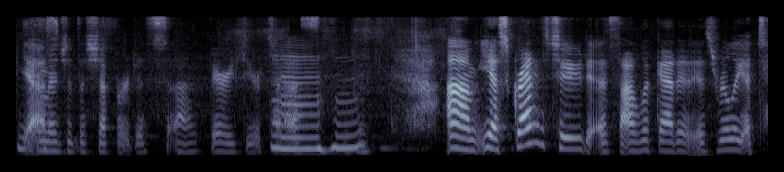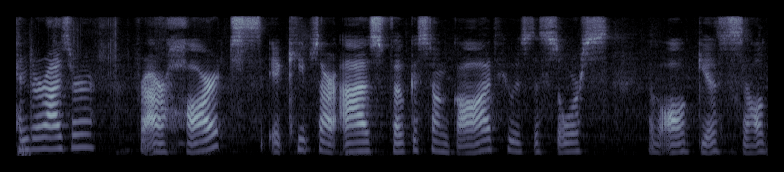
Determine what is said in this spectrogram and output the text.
Yes. The image of the shepherd is uh, very dear to us. Mhm. Um, yes, gratitude, as I look at it, is really a tenderizer for our hearts. It keeps our eyes focused on God, who is the source of all gifts, all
